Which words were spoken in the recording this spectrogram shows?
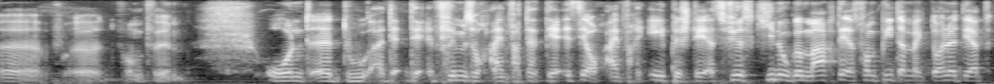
äh, äh, vom Film. Und äh, du, der, der Film ist auch einfach, der, der ist ja auch einfach episch. Der ist fürs Kino gemacht, der ist von Peter McDonald, der hat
